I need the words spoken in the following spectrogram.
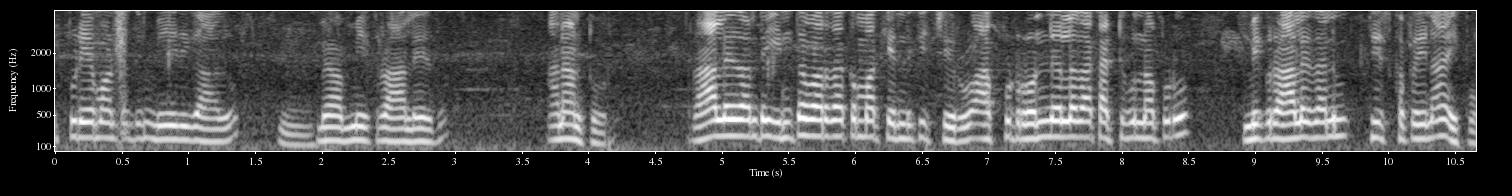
ఇప్పుడు ఏమంటుంది మీది కాదు. మీకు రాలేదు అని అంటారు రాలేదంటే ఇంతవరకు దాకా మాకు ఎందుకు ఇచ్చారు అప్పుడు రెండు నెలల దాకా కట్టుకున్నప్పుడు మీకు రాలేదని తీసుకుపోయినా అయిపో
